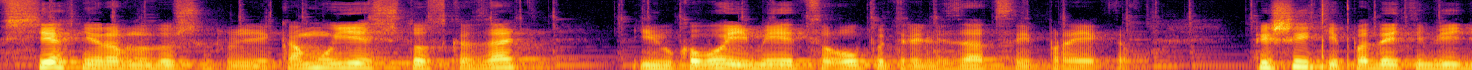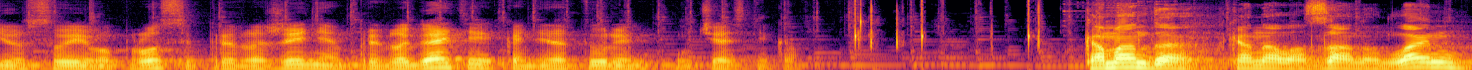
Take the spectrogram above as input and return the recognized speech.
всех неравнодушных людей, кому есть что сказать и у кого имеется опыт реализации проектов. Пишите под этим видео свои вопросы, предложения, предлагайте кандидатуры участников. Команда канала ЗАН Онлайн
